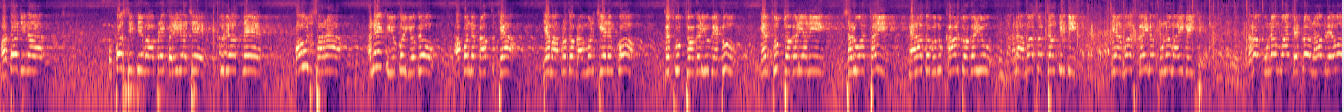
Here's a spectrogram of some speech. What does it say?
માતાજીના ઉપસ્થિતિમાં આપણે કરી રહ્યા છીએ. ગુજરાતને બહુ જ સારા અનેક યુગો યોગો આપણને પ્રાપ્ત થયા. જેમ આપણો તો બ્રાહ્મણ છીએ એમ કહો કે શુભ ચોગડિયું બેઠું. એમ શુભ ચોગડિયાની શરૂઆત થઈ. પહેલા તો બધું કાળ ચોગડિયું અને અમાસ જ ચાલતી હતી. એ અમાસ ગઈને પૂનમ આવી ગઈ છે. હવે પૂનમમાં કેટલો લાભ લેવો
